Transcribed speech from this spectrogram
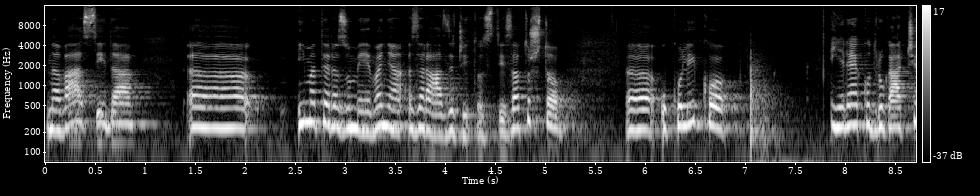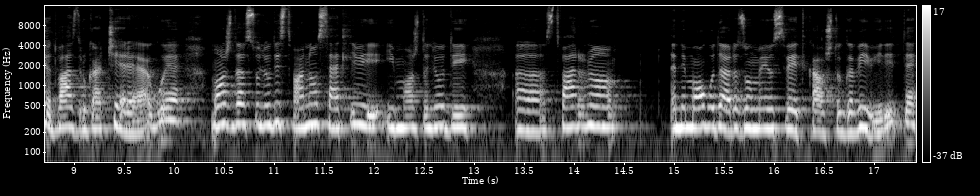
na vas i da e, imate razumevanja za različitosti. Zato što ukoliko je neko drugačije od vas, drugačije reaguje, možda su ljudi stvarno osetljivi i možda ljudi stvarno ne mogu da razumeju svet kao što ga vi vidite,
